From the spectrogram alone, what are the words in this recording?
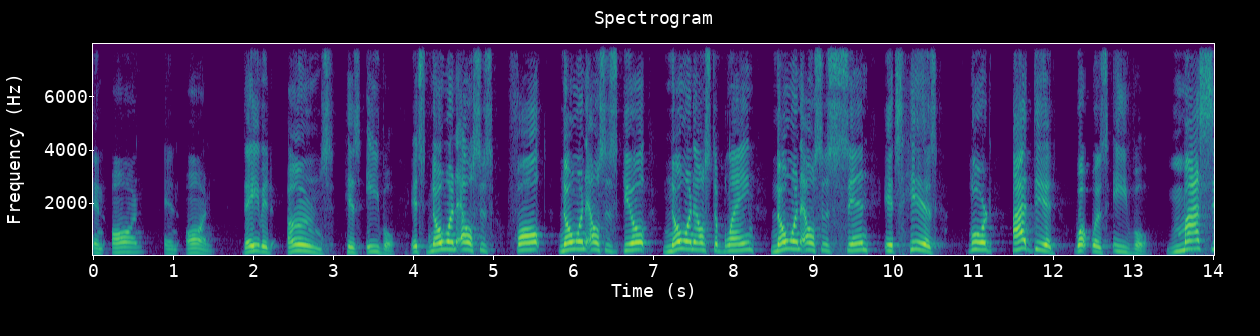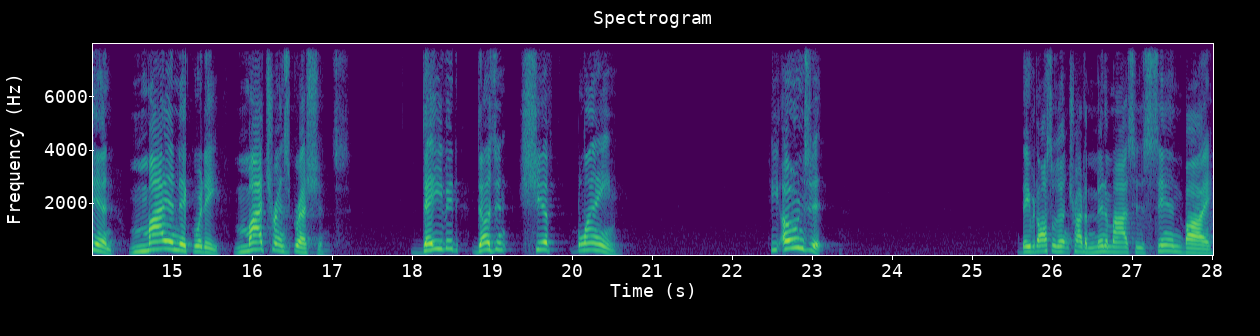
And on and on. David owns his evil. It's no one else's fault, no one else's guilt, no one else to blame, no one else's sin. It's his. Lord, I did what was evil. My sin, my iniquity, my transgressions. David doesn't shift blame, he owns it. David also doesn't try to minimize his sin by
